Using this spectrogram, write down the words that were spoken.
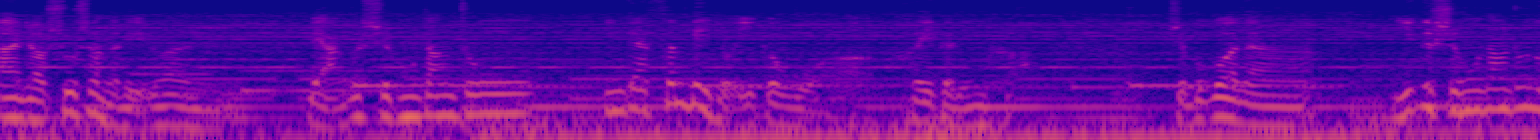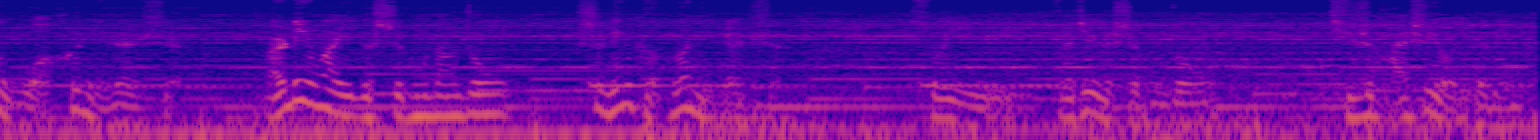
按照书上的理论，两个时空当中应该分别有一个我和一个林可，只不过呢，一个时空当中的我和你认识，而另外一个时空当中是林可和你认识，所以在这个时空中，其实还是有一个林可，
